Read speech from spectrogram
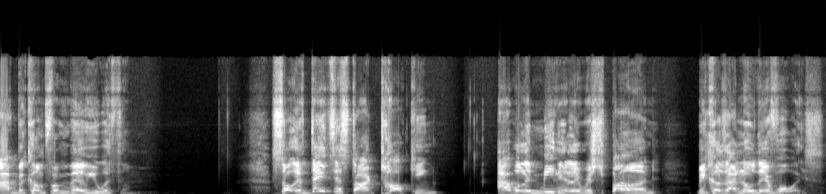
I've become familiar with them. So if they just start talking, I will immediately respond because I know their voice.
